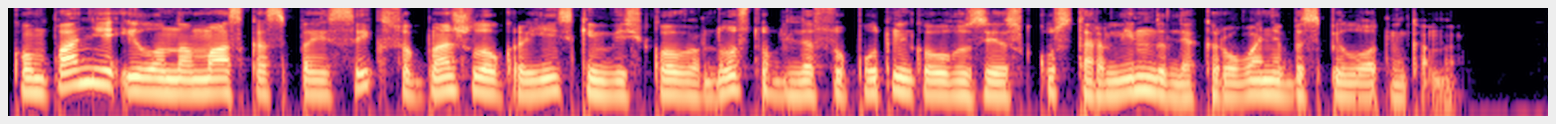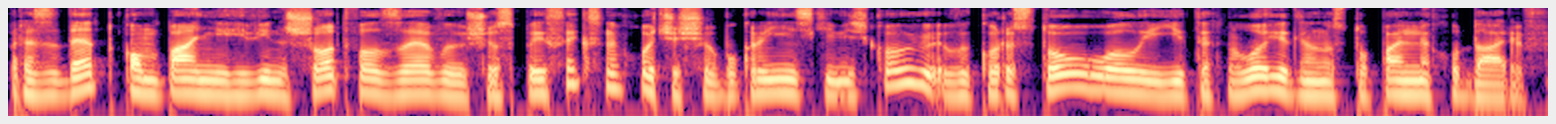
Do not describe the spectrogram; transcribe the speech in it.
Компанія Ілона Маска SpaceX обмежила українським військовим доступ для супутникового зв'язку Starlink для керування безпілотниками. Президент компанії Гвін Шотвелл заявив, що SpaceX не хоче, щоб українські військові використовували її технології для наступальних ударів.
